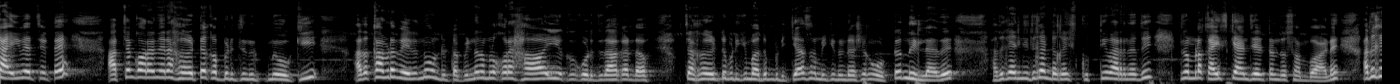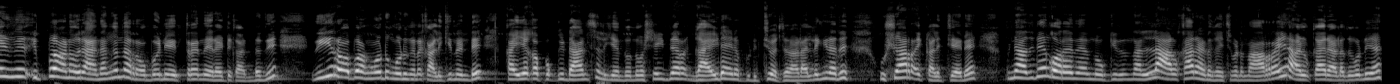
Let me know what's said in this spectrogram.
കൈ വെച്ചിട്ട് അച്ഛൻ കുറേ നേരം ഹേർട്ടൊക്കെ പിടിച്ച് നോക്കി. അതൊക്കെ അവിടെ വരുന്നുണ്ട് കേട്ടോ പിന്നെ നമ്മൾ കുറേ ഹായ് ഒക്കെ കൊടുത്ത് ഇതാ കണ്ടോ? ഹേർട്ട് പിടിക്കുമ്പോൾ അതും പിടിക്കാൻ ശ്രമിക്കുന്നുണ്ട്. പക്ഷെ അങ്ങ് ഒട്ടുന്നില്ല അത്. അത് കഴിഞ്ഞ് ഇത് കണ്ടോ കൈ കുത്തി പറഞ്ഞത് ഇത് നമ്മളെ കൈ സ്കാൻ ചെയ്തിട്ടെന്തോ സംഭവമാണ്. അത് കഴിഞ്ഞ് ഇപ്പോഴാണ് ഒരു അനങ്ങുന്ന റോബോനെ ഇത്രയും നേരമായിട്ട് കണ്ടത്. ഈ റോബോ അങ്ങോട്ടും ഇങ്ങോട്ടും ഇങ്ങനെ കളിക്കുന്നുണ്ട്. കൈയൊക്കെ പൊക്കി ഡാൻസ് കളിക്കാൻ തോന്നുന്നു. പക്ഷേ ഇതിന്റെ ഗൈഡ് അതിനെ പിടിച്ചു വെച്ചതാണ്. അല്ലെങ്കിൽ അത് ഉഷാറായി കളിച്ചേനെ. പിന്നെ അതിനെയും കുറേ നേരം നോക്കിയത് നല്ല ആൾക്കാരാണ് കഴിച്ചു ഇവിടെ നിറയെ ആൾക്കാരാണ്. അതുകൊണ്ട് ഞാൻ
